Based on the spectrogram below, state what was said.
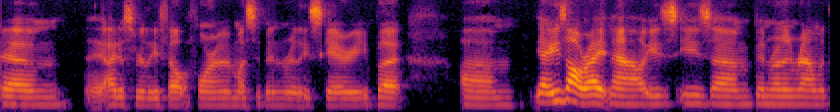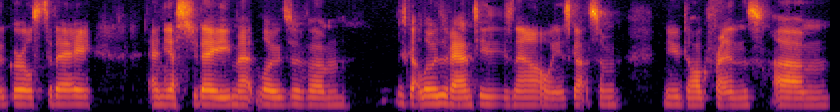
Um i just really felt for him. It must have been really scary but um yeah he's all right now. He's he's um been running around with the girls today and yesterday he met loads of um he's got loads of aunties now and he's got some new dog friends um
